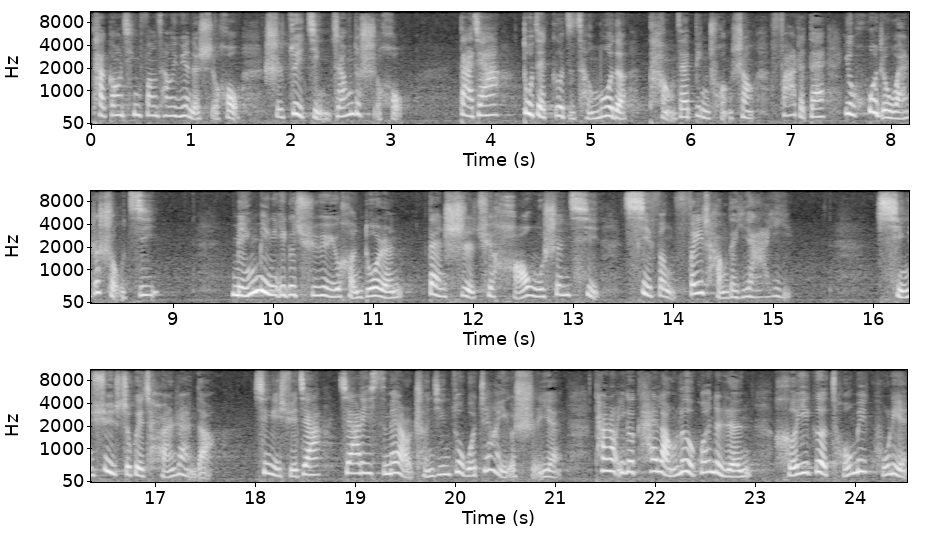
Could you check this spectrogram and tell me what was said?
他刚进方舱医院的时候是最紧张的时候。大家都在各自沉默地躺在病床上发着呆，又或者玩着手机。明明一个区域有很多人，但是却毫无生气，气氛非常的压抑。情绪是会传染的。心理学家加利斯迈尔曾经做过这样一个实验：他让一个开朗乐观的人和一个愁眉苦脸、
